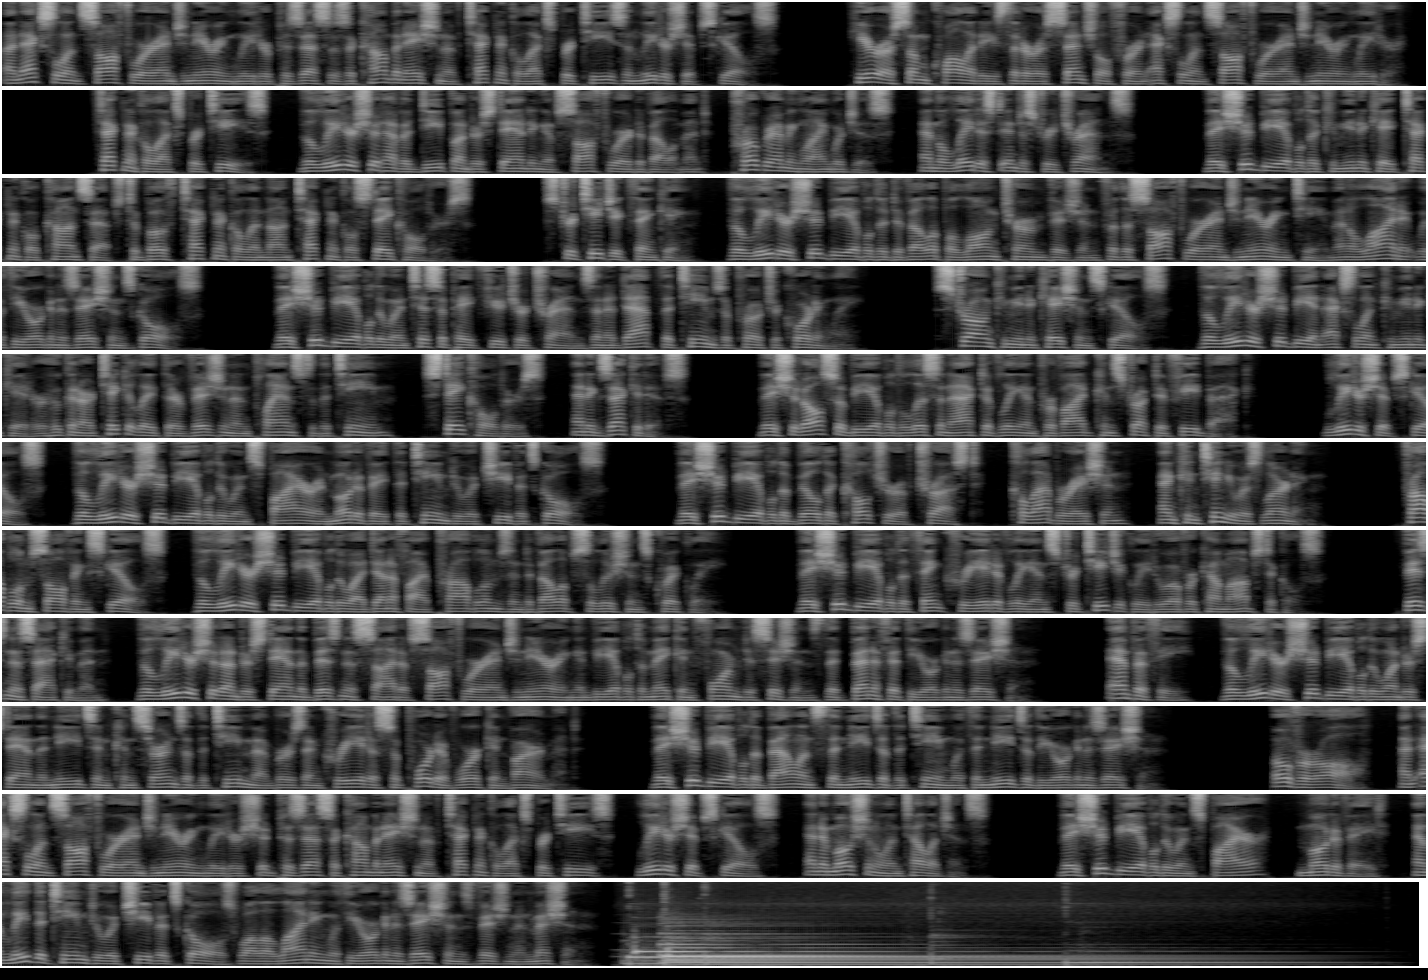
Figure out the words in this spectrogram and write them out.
An excellent software engineering leader possesses a combination of technical expertise and leadership skills. Here are some qualities that are essential for an excellent software engineering leader. Technical expertise The leader should have a deep understanding of software development, programming languages, and the latest industry trends. They should be able to communicate technical concepts to both technical and non technical stakeholders. Strategic thinking The leader should be able to develop a long term vision for the software engineering team and align it with the organization's goals. They should be able to anticipate future trends and adapt the team's approach accordingly. Strong communication skills. The leader should be an excellent communicator who can articulate their vision and plans to the team, stakeholders, and executives. They should also be able to listen actively and provide constructive feedback. Leadership skills The leader should be able to inspire and motivate the team to achieve its goals. They should be able to build a culture of trust, collaboration, and continuous learning. Problem solving skills The leader should be able to identify problems and develop solutions quickly. They should be able to think creatively and strategically to overcome obstacles. Business acumen The leader should understand the business side of software engineering and be able to make informed decisions that benefit the organization. Empathy The leader should be able to understand the needs and concerns of the team members and create a supportive work environment. They should be able to balance the needs of the team with the needs of the organization. Overall, an excellent software engineering leader should possess a combination of technical expertise, leadership skills, and emotional intelligence. They should be able to inspire, motivate, and lead the team to achieve its goals while aligning with the organization's vision and mission.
